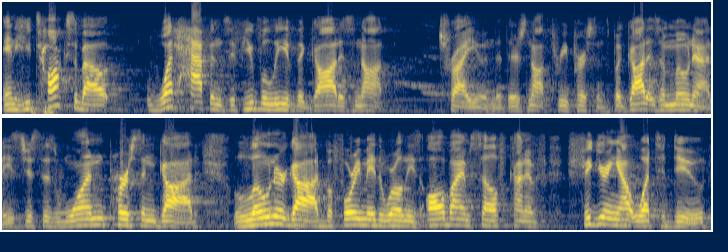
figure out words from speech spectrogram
And he talks about what happens if you believe that God is not triune, that there's not three persons. But God is a monad. He's just this one person God, loner God, before He made the world, and He's all by Himself, kind of figuring out what to do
